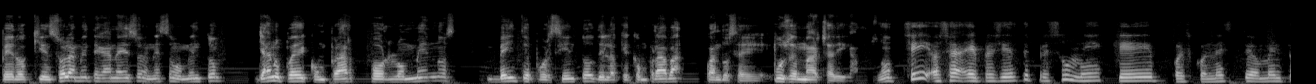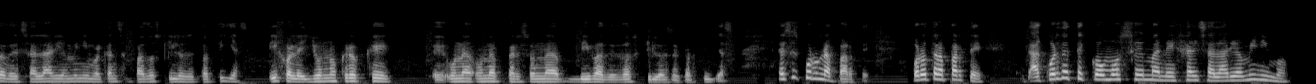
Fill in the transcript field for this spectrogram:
pero quien solamente gana eso en este momento ya no puede comprar por lo menos 20% de lo que compraba cuando se puso en marcha, digamos, ¿no? Sí, o sea, el presidente presume que pues con este aumento de salario mínimo alcanza para dos kilos de tortillas. Híjole, yo no creo que eh, una, una persona viva de dos kilos de tortillas. Eso es por una parte. Por otra parte, acuérdate cómo se maneja el salario mínimo.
